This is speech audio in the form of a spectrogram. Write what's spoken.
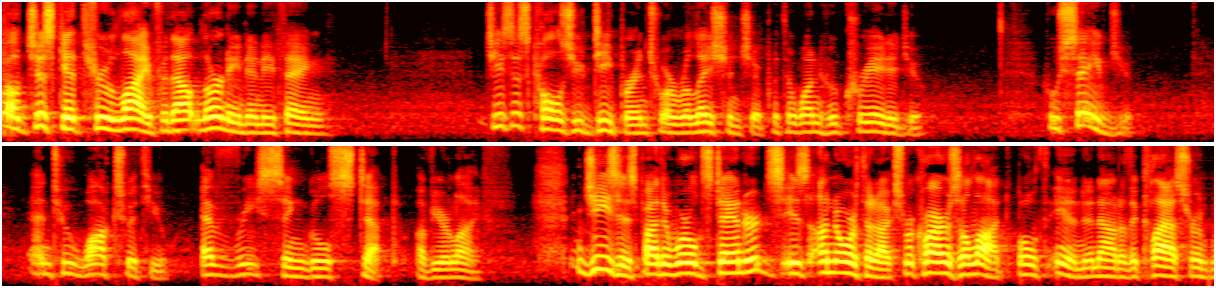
well, just get through life without learning anything. Jesus calls you deeper into a relationship with the one who created you, who saved you, and who walks with you every single step of your life. Jesus, by the world standards, is unorthodox, requires a lot, both in and out of the classroom,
